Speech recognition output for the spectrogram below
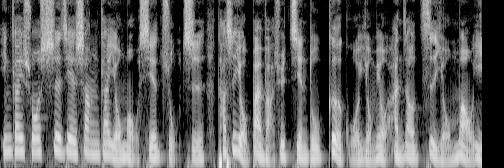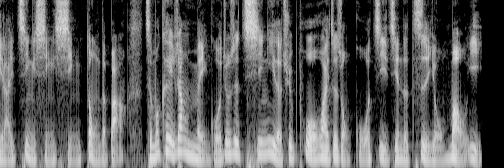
应该说，世界上应该有某些组织，它是有办法去监督各国有没有按照自由贸易来进行行动的吧？怎么可以让美国就是轻易的去破坏这种国际间的自由贸易？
